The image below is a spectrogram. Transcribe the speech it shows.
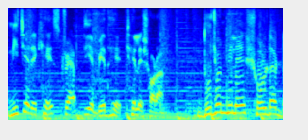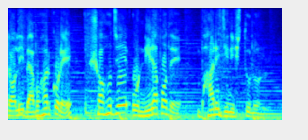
নিচে রেখে স্ট্র্যাপ দিয়ে বেঁধে ঠেলে সরান। দুজন মিলে শোল্ডার ডলি ব্যবহার করে সহজে ও নিরাপদে ভারী জিনিস তুলুন।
